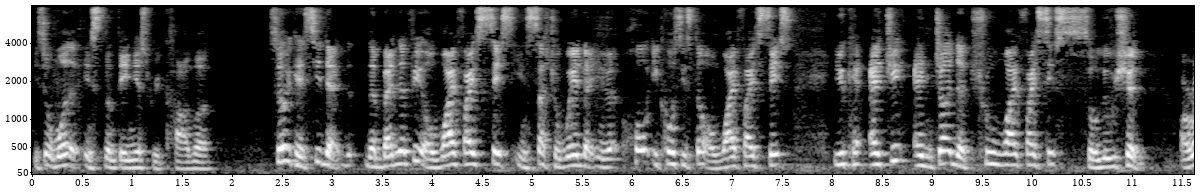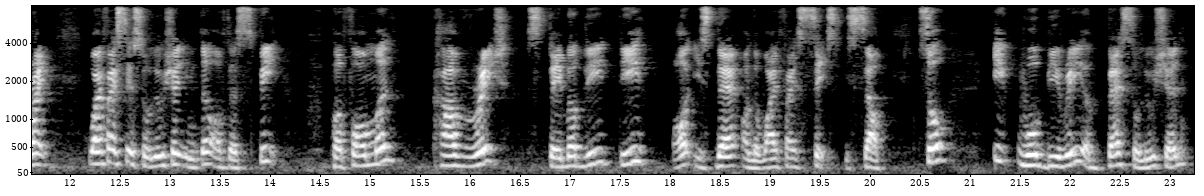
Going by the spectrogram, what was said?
it's almost instantaneous recover. So you can see that the benefit of Wi-Fi 6 in such a way that in the whole ecosystem of Wi-Fi 6, you can actually enjoy the true Wi-Fi 6 solution. Alright, Wi-Fi 6 solution in terms of the speed, performance, coverage, stability, all is there on the Wi-Fi 6 itself. So it will be really a best solution.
